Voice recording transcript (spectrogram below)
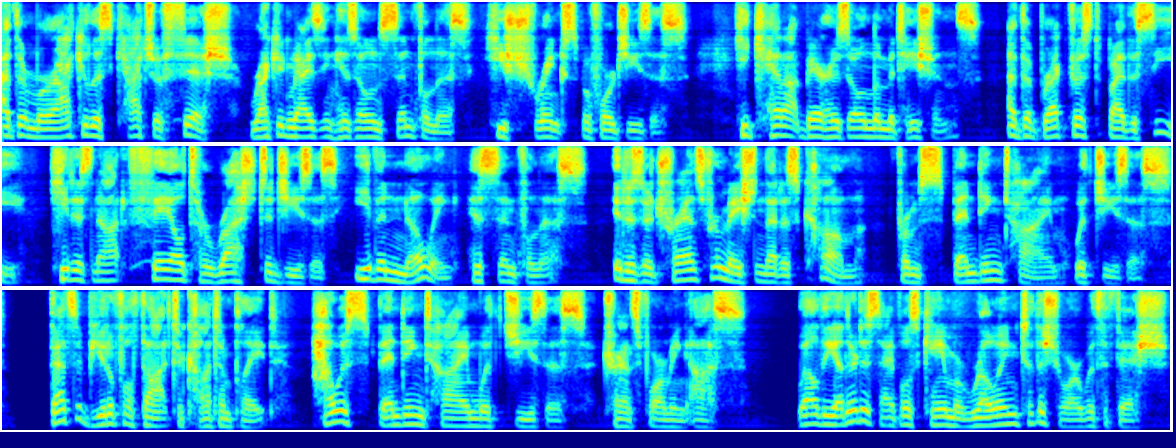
At the miraculous catch of fish, recognizing his own sinfulness, he shrinks before Jesus. He cannot bear his own limitations. At the breakfast by the sea, he does not fail to rush to Jesus, even knowing his sinfulness. It is a transformation that has come from spending time with Jesus. That's a beautiful thought to contemplate. How is spending time with Jesus transforming us? Well, the other disciples came rowing to the shore with the fish.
